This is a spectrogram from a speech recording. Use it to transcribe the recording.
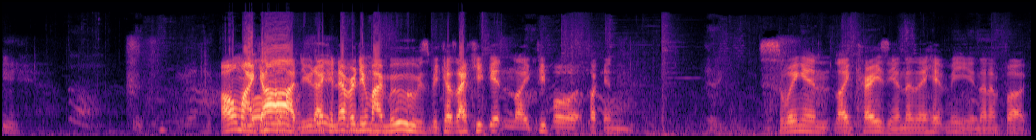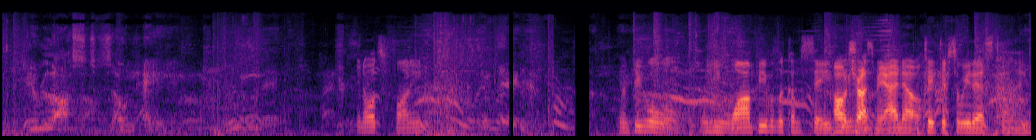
Oh my Welcome, god, dude, I can never do my moves because I keep getting like people fucking swinging like crazy and then they hit me and then I'm fucked. You lost zone A. You know what's funny? When people, when you want people to come save Oh, you, trust me, I know. take their sweet ass time.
